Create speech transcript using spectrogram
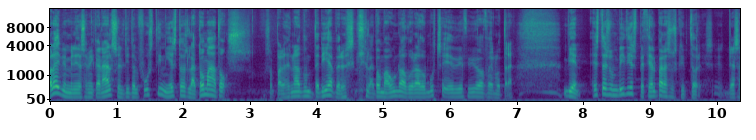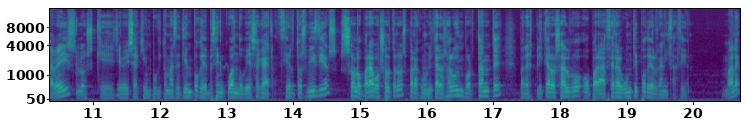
Hola y bienvenidos a mi canal, soy el Tito el Fustin y esto es la toma 2. O sea, parece una tontería, pero es que la toma 1 ha durado mucho y he decidido hacer otra. Bien, este es un vídeo especial para suscriptores. Ya sabéis, los que llevéis aquí un poquito más de tiempo, que de vez en cuando voy a sacar ciertos vídeos solo para vosotros, para comunicaros algo importante, para explicaros algo o para hacer algún tipo de organización. ¿Vale?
